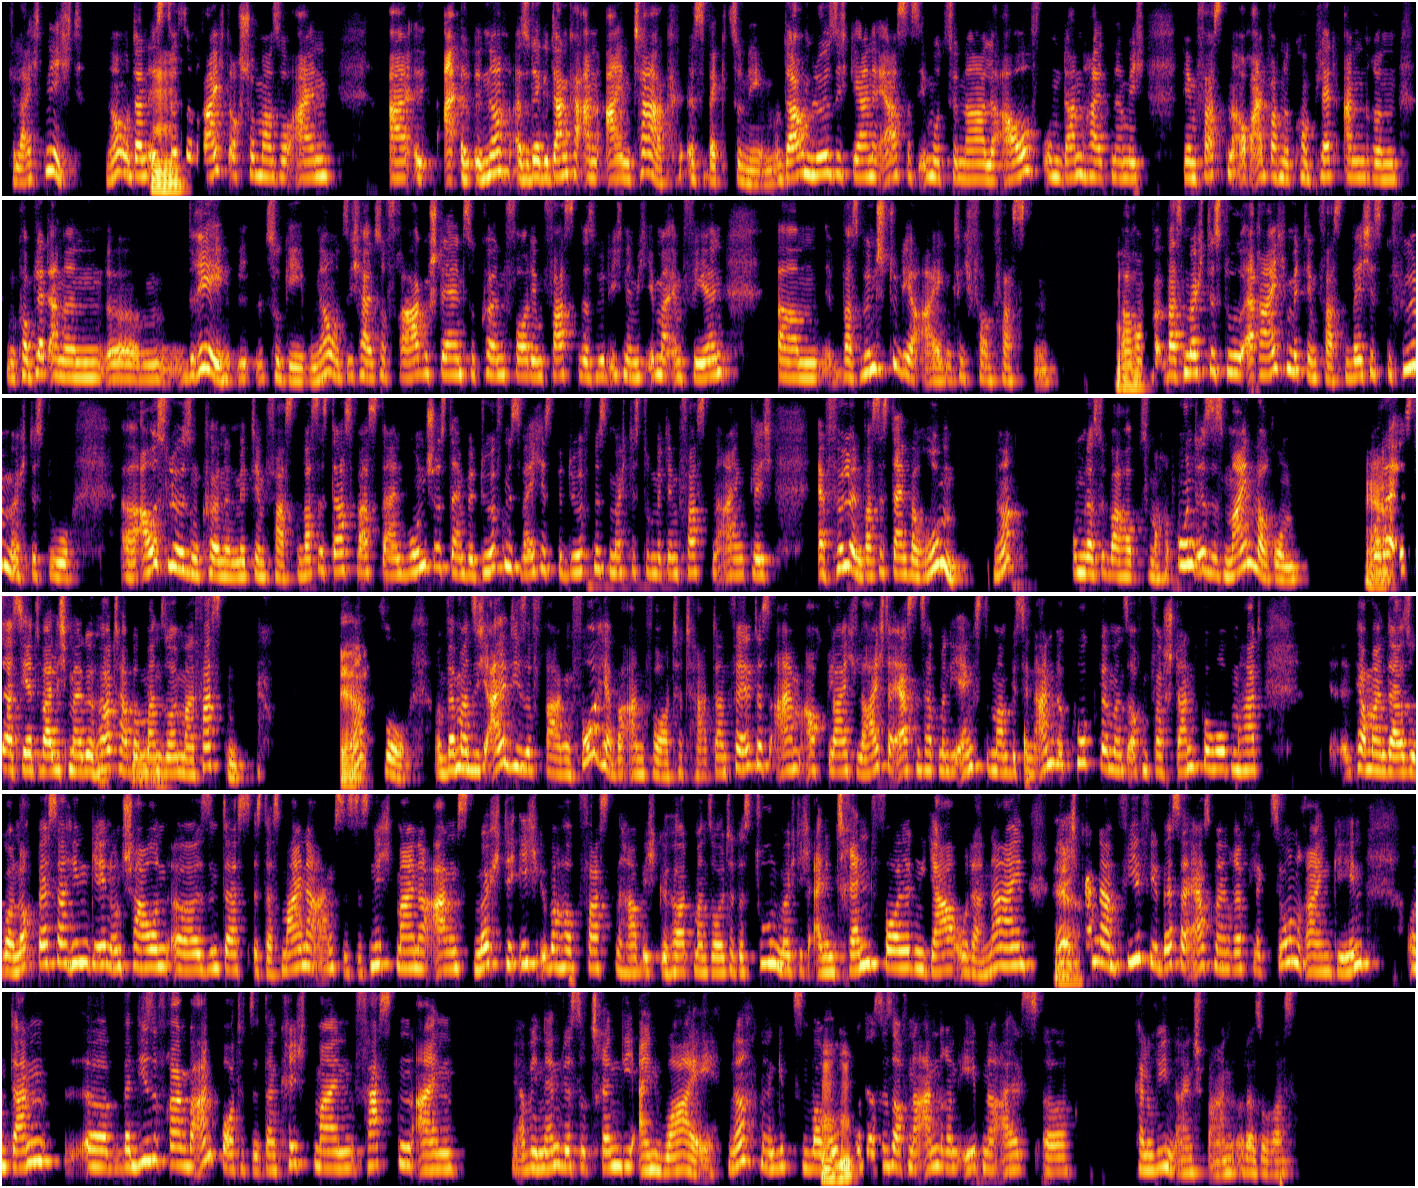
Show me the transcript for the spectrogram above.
Vielleicht nicht. Ne? Und dann ist das, dann reicht auch schon mal so ein? Also der Gedanke an einen Tag es wegzunehmen. Und darum löse ich gerne erst das Emotionale auf, um dann halt nämlich dem Fasten auch einfach eine komplett anderen, einen komplett anderen ähm, Dreh zu geben ne? und sich halt so Fragen stellen zu können vor dem Fasten. Das würde ich nämlich immer empfehlen. Ähm, was wünschst du dir eigentlich vom Fasten? Warum, mhm. was möchtest du erreichen mit dem Fasten? Welches Gefühl möchtest du äh, auslösen können mit dem Fasten? Was ist das, was dein Wunsch ist, dein Bedürfnis? Welches Bedürfnis möchtest du mit dem Fasten eigentlich erfüllen? Was ist dein Warum, ne? um das überhaupt zu machen? Und ist es mein Warum? Ja. Oder ist das jetzt, weil ich mal gehört habe, man soll mal fasten? Ja. ja. So. Und wenn man sich all diese Fragen vorher beantwortet hat, dann fällt es einem auch gleich leichter. Erstens hat man die Ängste mal ein bisschen angeguckt, wenn man es auf den Verstand gehoben hat kann man da sogar noch besser hingehen und schauen, äh, sind das, ist das meine Angst, ist es nicht meine Angst? Möchte ich überhaupt fasten? Habe ich gehört, man sollte das tun? Möchte ich einem Trend folgen? Ja oder nein? Ja. Ich kann da viel, viel besser erstmal in Reflexion reingehen. Und dann, äh, wenn diese Fragen beantwortet sind, dann kriegt mein Fasten ein, ja, wie nennen wir es so trendy, ein Why. Ne? Dann gibt es ein Warum mhm. und das ist auf einer anderen Ebene als äh, Kalorien einsparen oder sowas.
